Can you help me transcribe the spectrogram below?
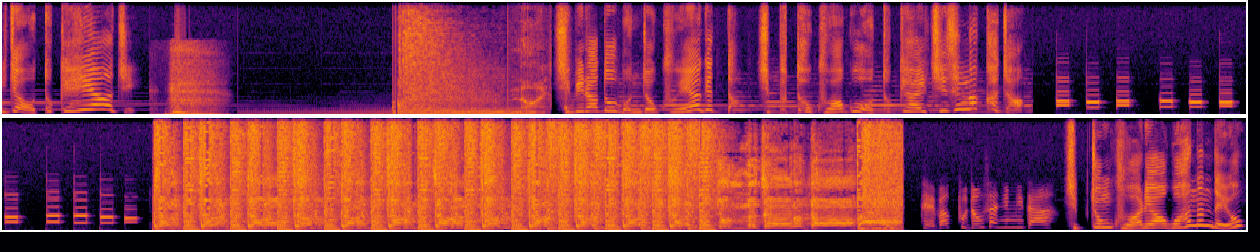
이제 어떻게 해야 하지? 집이라도 먼저 구해야겠다. 집부터 구하고 어떻게 할지 생각하자. 대박 부동산입니다. 집 좀 구하려 하고 하는데요.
